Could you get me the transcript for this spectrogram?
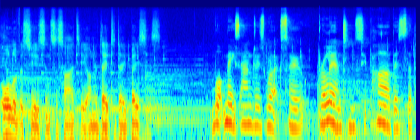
all of us use in society on a day-to-day -day basis. What makes Andrew's work so brilliant and superb is that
